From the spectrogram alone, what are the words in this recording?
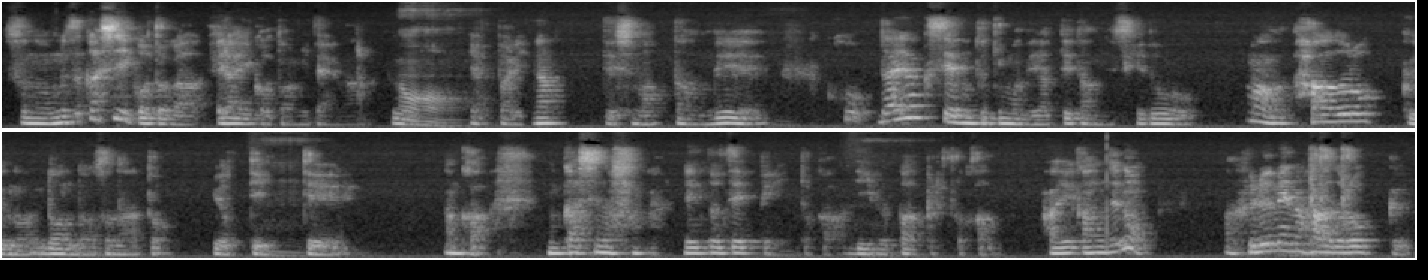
その難しいことが偉いことみたいなやっぱりなってしまったんで、こう大学生の時までやってたんですけど、まあ、ハードロックのどんどんその後寄っていって、なんか昔の レッド・ゼッペリンとか、ディープ・パープルとか、ああいう感じの、まあ、古めのハードロック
